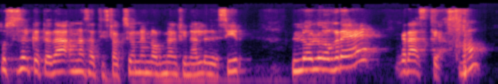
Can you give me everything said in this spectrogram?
pues es el que te da una satisfacción enorme al final de decir, lo logré, gracias, ¿no?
